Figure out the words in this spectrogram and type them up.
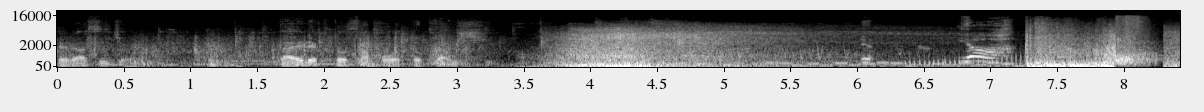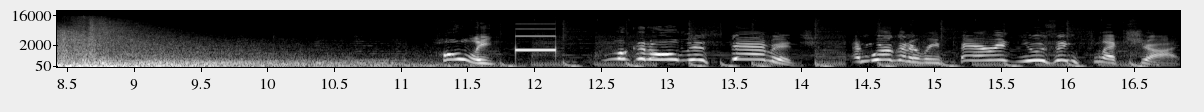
セラス城ダイレクトサポート開始やや Holy Look at all this damage! And we're gonna repair it using Flex Shot.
